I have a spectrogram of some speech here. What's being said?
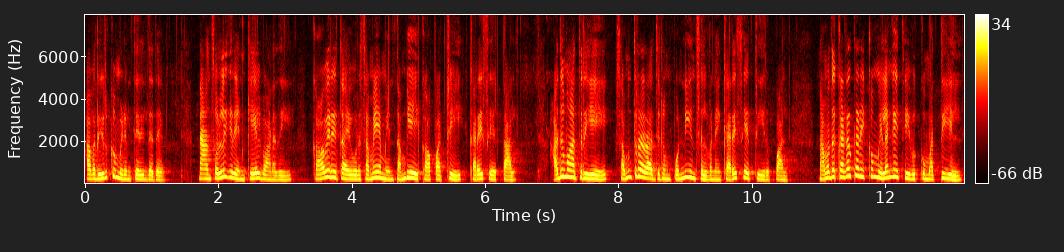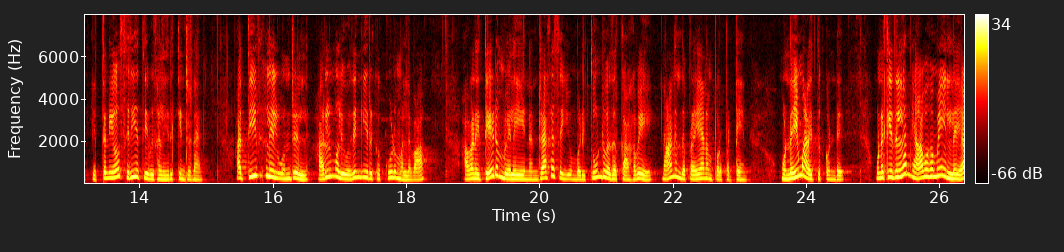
அவர் இருக்குமிடம் தெரிந்தது. நான் சொல்லுகிறேன் கேள்வானதி காவிரி தாய் ஒரு சமயம் என் தம்பியை காப்பாற்றி கரை சேர்த்தாள். அது மாத்திரையே சமுத்திரராஜனும் பொன்னியின் செல்வனை கரை சேர்த்து இருப்பாள். நமது கடற்கரைக்கும் இலங்கை தீவுக்கும் மத்தியில் எத்தனையோ சிறிய தீவுகள் இருக்கின்றன. அத்தீவுகளில் ஒன்றில் அருள்மொழி ஒதுங்கி இருக்கக்கூடும் அல்லவா? அவனை தேடும் வேலையை நன்றாக செய்யும்படி தூண்டுவதற்காகவே நான் இந்த பிரயாணம் புறப்பட்டேன். உன்னையும் அழைத்துக்கொண்டு உனக்கு இதெல்லாம் ஞாபகமே இல்லையா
